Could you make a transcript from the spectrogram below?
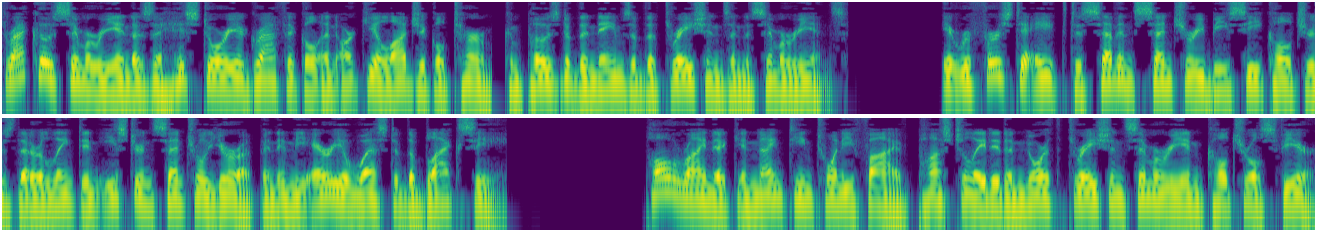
Thraco-Cimmerian is a historiographical and archaeological term, composed of the names of the Thracians and the Cimmerians. It refers to 8th to 7th century BC cultures that are linked in eastern Central Europe and in the area west of the Black Sea. Paul Reinecke in 1925 postulated a North Thracian Cimmerian cultural sphere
